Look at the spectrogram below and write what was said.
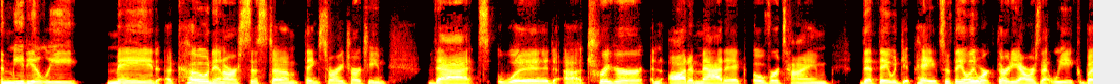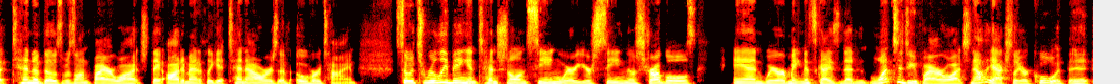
immediately made a code in our system, thanks to our HR team, that would uh, trigger an automatic overtime that they would get paid. So if they only work 30 hours that week, but 10 of those was on Firewatch, they automatically get 10 hours of overtime. So it's really being intentional and seeing where you're seeing those struggles and where maintenance guys didn't want to do Firewatch. Now they actually are cool with it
